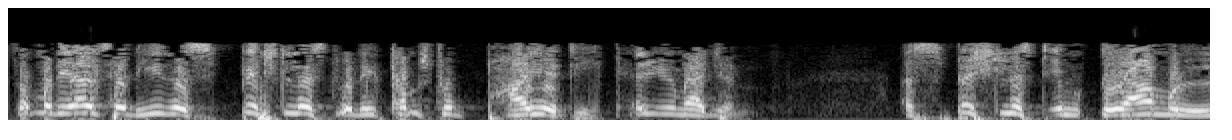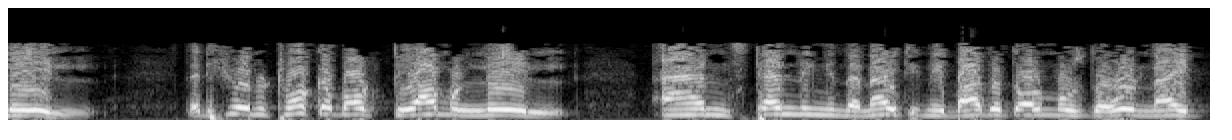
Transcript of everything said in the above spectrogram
Somebody else said he's a specialist when it comes to piety. Can you imagine? A specialist in Qiyamul Layl. That if you want to talk about Qiyamul Layl and standing in the night in Ibadat almost the whole night,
